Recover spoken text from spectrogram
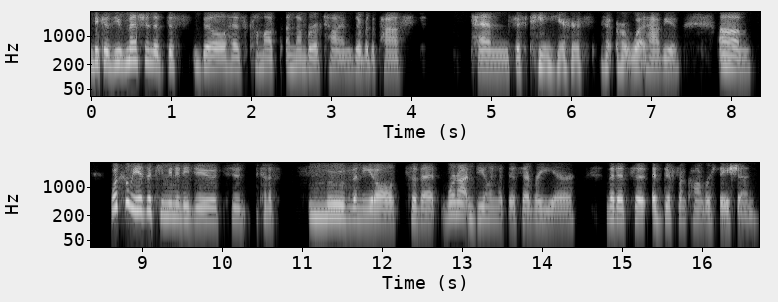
Because you've mentioned that this bill has come up a number of times over the past 10, 15 years or what have you. Um, what can we as a community do to kind of move the needle so that we're not dealing with this every year, that it's a, a different conversation?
